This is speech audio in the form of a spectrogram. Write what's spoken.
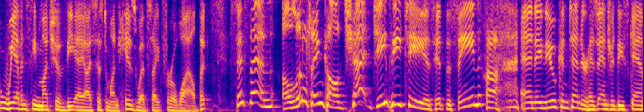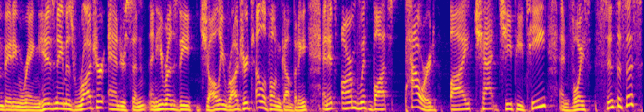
we haven't seen much of the AI system on his website for a while. But since then, a little thing called ChatGPT has hit the scene, and a new contender has entered the scam baiting ring. His name is Roger Anderson, and he runs the Jolly Roger Telephone Company, and it's armed with bots powered by ChatGPT and voice synthesis,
